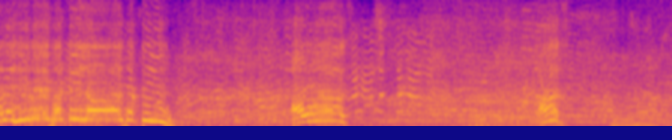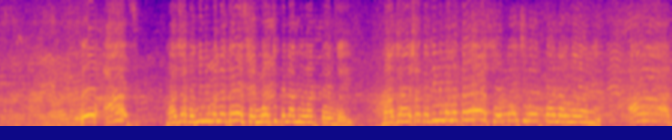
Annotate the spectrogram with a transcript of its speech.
अरे ही पट्टी लाल पट्टी. आवाज आज हो आज माझ्या भगिनी म्हणत आहे सोमवारची पण आम्ही वाट पाहू नये माझ्या अशा भगिनी म्हणत आहे सोमवारची वाट पाहणार नाही आम्ही. आज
